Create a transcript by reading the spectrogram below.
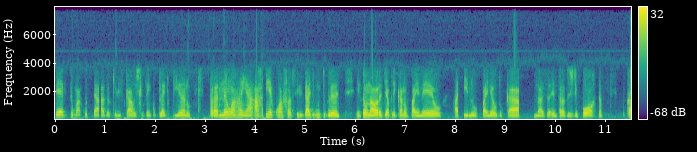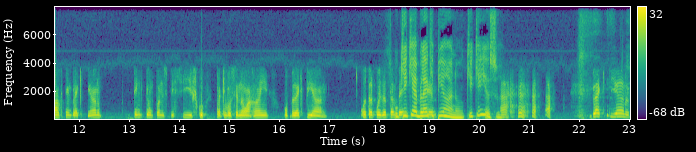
deve tomar cuidado, aqueles carros que vêm com black piano, para não arranhar, arranha com uma facilidade muito grande. Então, na hora de aplicar no painel, aí no painel do carro, nas entradas de porta, o carro que tem black piano tem que ter um pano específico para que você não arranhe o black piano. Outra coisa também. O que, que é black é... piano? O que, que é isso? black piano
